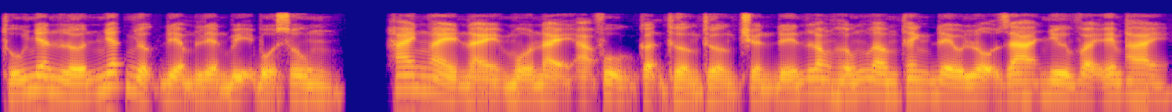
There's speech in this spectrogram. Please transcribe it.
thú nhân lớn nhất nhược điểm liền bị bổ sung, hai ngày này mộ này ạ phụ cận thường thường truyền đến long hống âm thanh đều lộ ra như vậy êm hai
